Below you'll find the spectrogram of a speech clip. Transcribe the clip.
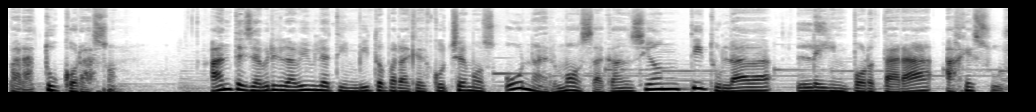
para tu corazón. Antes de abrir la Biblia te invito para que escuchemos una hermosa canción titulada Le importará a Jesús.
